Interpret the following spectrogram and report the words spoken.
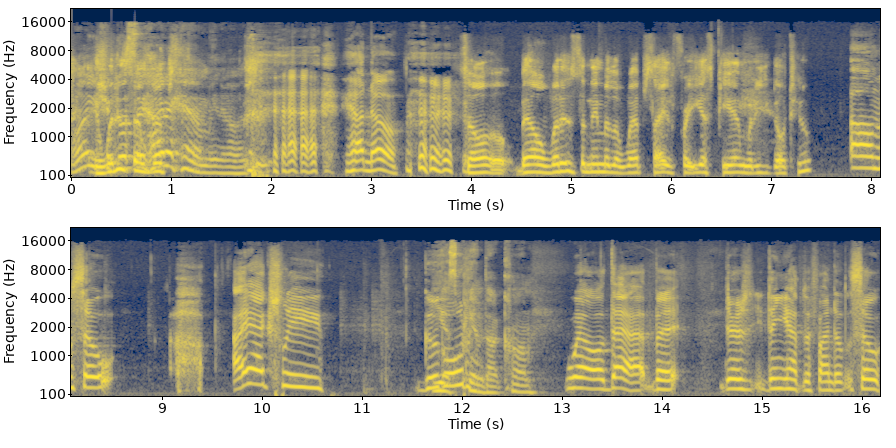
Well, And you should what go say hi to him. You know, Yeah, no. So, Bill, what is the name of the website for ESPN? What do you go to? um, so I actually Googled, ESPN.com. well, that, but there's, then you have to find it. So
